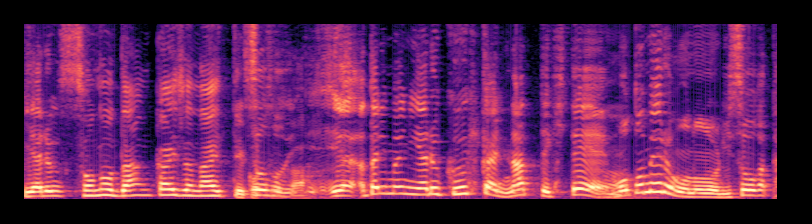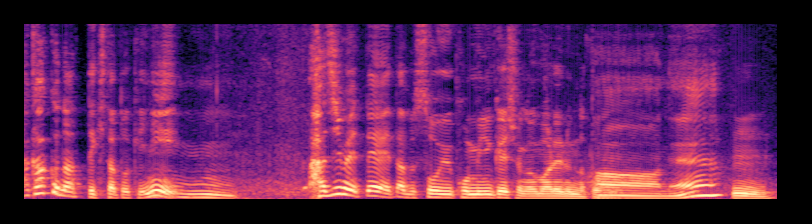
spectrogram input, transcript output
やる。その段階じゃないってこそうそう。いや当たり前にやる空気感になってきて、うん。求めるものの理想が高くなってきた時に、うんうん。初めて多分そういうコミュニケーションが生まれるんだと思ああね。う。うん。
